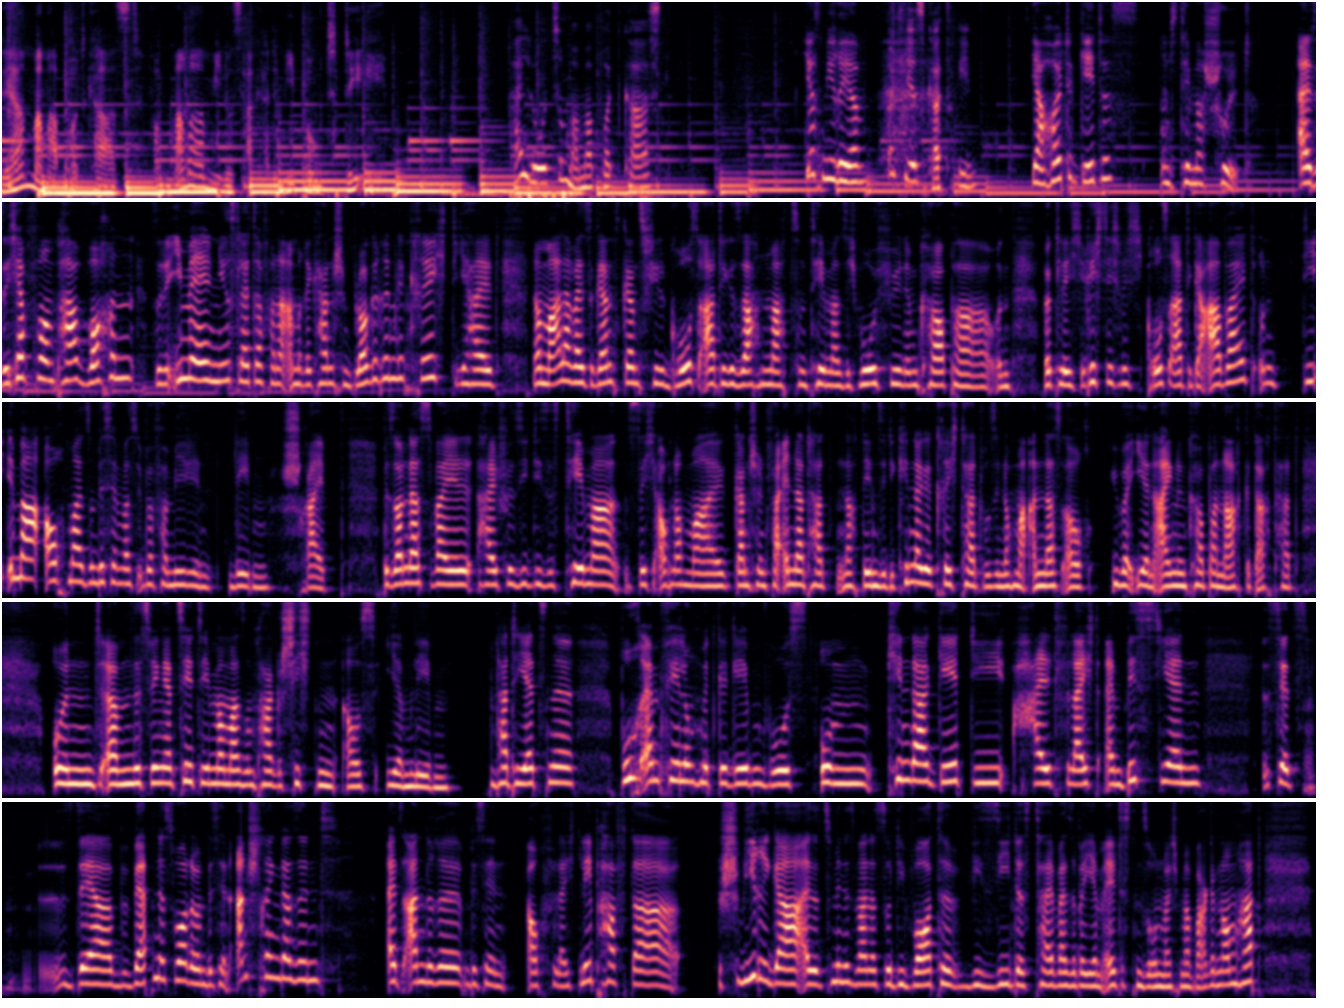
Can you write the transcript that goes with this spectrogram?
der Mama-Podcast von mama-akademie.de. Hallo zum Mama-Podcast. Hier ist Miriam. Und hier ist Katrin. Ja, heute geht es ums Thema Schuld. Also ich habe vor ein paar Wochen so eine E-Mail-Newsletter von einer amerikanischen Bloggerin gekriegt, die halt normalerweise ganz, ganz viel großartige Sachen macht zum Thema sich wohlfühlen im Körper und wirklich richtig, richtig großartige Arbeit und die immer auch mal so ein bisschen was über Familienleben schreibt. Besonders weil halt für sie dieses Thema sich auch noch mal ganz schön verändert hat, nachdem sie die Kinder gekriegt hat, wo sie noch mal anders auch über ihren eigenen Körper nachgedacht hat. Und ähm, deswegen erzählt sie immer mal so ein paar Geschichten aus ihrem Leben. Und hatte jetzt eine Buchempfehlung mitgegeben, wo es um Kinder geht, die halt vielleicht ein bisschen, ist jetzt sehr bewertendes Wort, aber ein bisschen anstrengender sind als andere, ein bisschen auch vielleicht lebhafter, schwieriger. Also zumindest waren das so die Worte, wie sie das teilweise bei ihrem ältesten Sohn manchmal wahrgenommen hat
